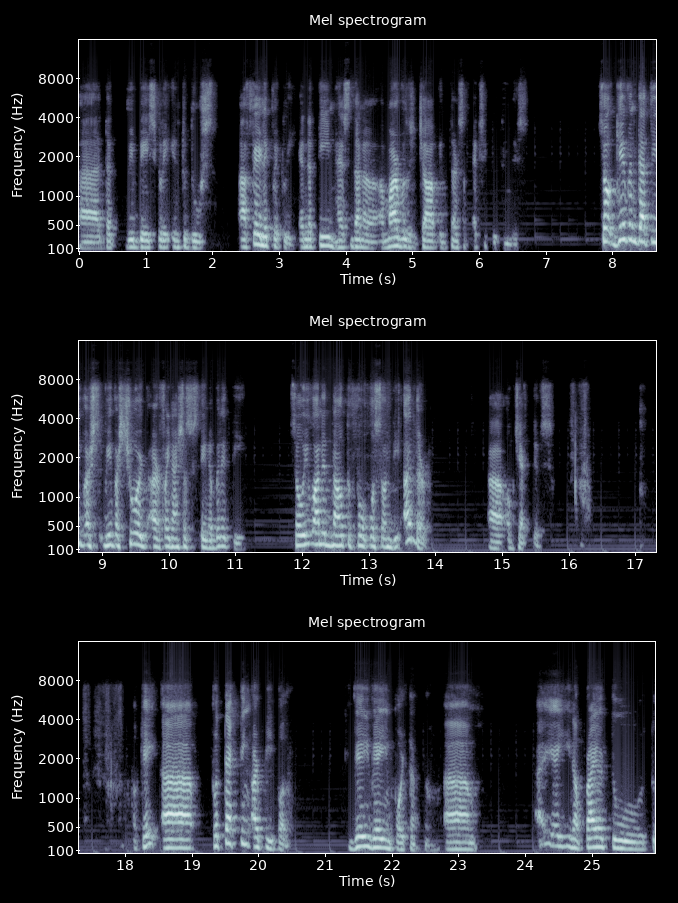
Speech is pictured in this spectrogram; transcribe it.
uh, that we basically introduced fairly quickly, and the team has done a, a, marvelous job in terms of executing this. So, given that we've, we've assured our financial sustainability, So we wanted now to focus on the other uh, objectives. Okay, uh, protecting our people, very very important. No? Um, I, I, you know, prior to to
